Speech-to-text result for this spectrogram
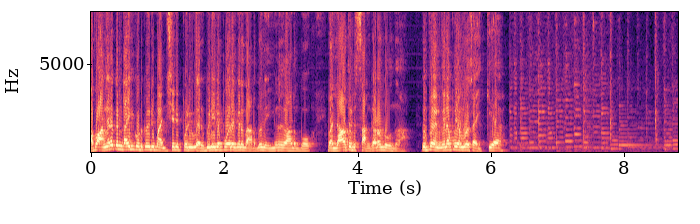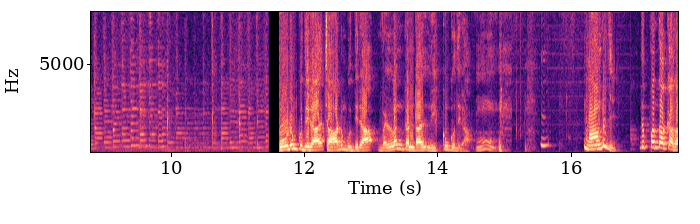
അപ്പോൾ അങ്ങനെയൊക്കെ ഉണ്ടാക്കി കൊടുക്കുന്ന ഒരു മനുഷ്യൻ ഇപ്പോൾ ഒരു ഗർഭിണിനെ പോലെ ഇങ്ങനെ നടന്ന് നീങ്ങുന്നത് കാണുമ്പോൾ വല്ലാത്തൊരു സങ്കടം തോന്നുക. ഇതിപ്പോൾ എങ്ങനെ പോയി നമ്മൾ സഹിക്കുക? ഓടും കുതിര ചാടും കുതിര വെള്ളം കണ്ടാൽ നിൽക്കും കുതിര. മാണ്ടജി ഇതിപ്പോ എന്താ കഥ?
